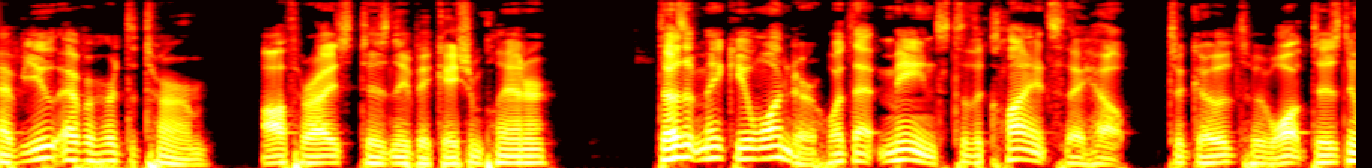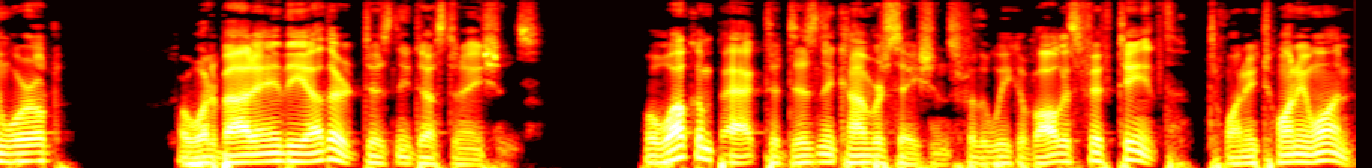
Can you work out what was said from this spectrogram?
Have you ever heard the term authorized Disney vacation planner? Does it make you wonder what that means to the clients they help to go to Walt Disney World? Or what about any of the other Disney destinations? Well, welcome back to Disney Conversations for the week of August 15th, 2021.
